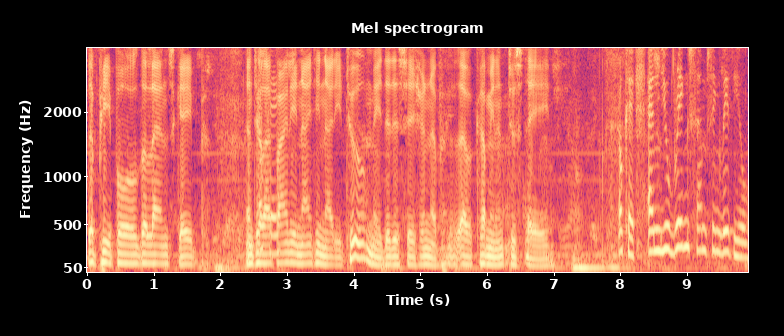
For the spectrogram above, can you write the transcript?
The people, the landscape, until I finally, in 1992, made the decision of, of coming in to stay. Okay, and you bring something with you.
